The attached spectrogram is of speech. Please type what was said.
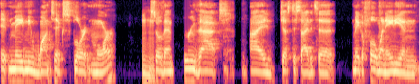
it made me want to explore it more. Mm-hmm. So then through that, I just decided to make a full 180 and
